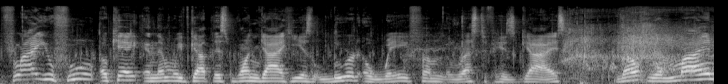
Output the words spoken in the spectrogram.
Fly, you fool! Okay, and then we've got this one guy. He is lured away from the rest of his guys. No, you're mine.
